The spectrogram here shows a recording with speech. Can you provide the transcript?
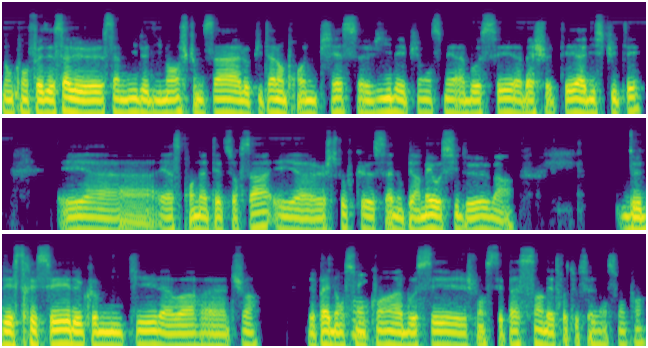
Donc on faisait ça le samedi, le dimanche, comme ça, à l'hôpital, on prend une pièce vide et puis on se met à bosser, à bachoter, à discuter et, à, se prendre la tête sur ça. Et euh, je trouve que ça nous permet aussi de, ben, de déstresser, de communiquer, d'avoir, euh, tu vois, de ne pas être dans son coin à bosser. Je pense que ce n'est pas sain d'être tout seul dans son coin.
